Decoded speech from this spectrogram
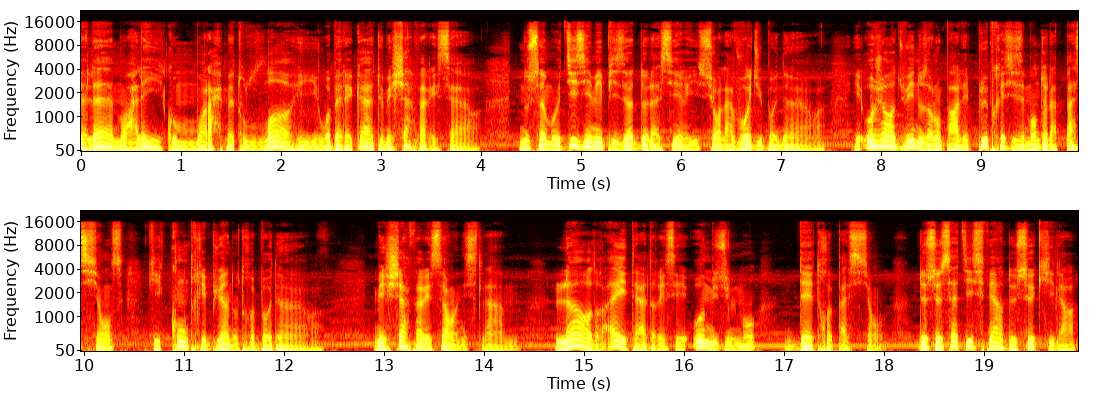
Assalamu alaikum wa rahmatullahi wa barakatuh mes chers sœurs. Nous sommes au dixième épisode de la série sur la voie du bonheur. Et aujourd'hui nous allons parler plus précisément de la patience qui contribue à notre bonheur. Mes chers sœurs en islam, l'ordre a été adressé aux musulmans d'être patients, de se satisfaire de ce qu'il a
